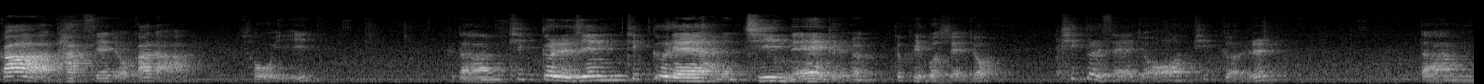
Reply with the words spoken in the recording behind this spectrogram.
까닭 써야죠. 까닭 소이. 그 다음 티끌진 티끌에 하면 진에. 그러면 뜻풀이 뭐 써야죠? 티끌 써야죠. 티끌. 그 다음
